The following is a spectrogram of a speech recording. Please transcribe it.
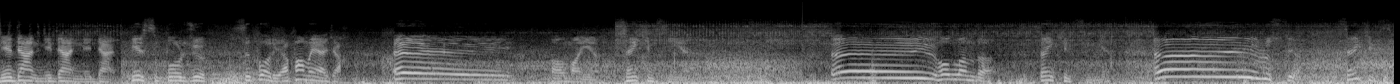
Neden neden neden? Bir sporcu spor yapamayacak Ey Almanya. Sen kimsin ya? Ey Hollanda. Sen kimsin ya? Ey Rusya. Sen kimsin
